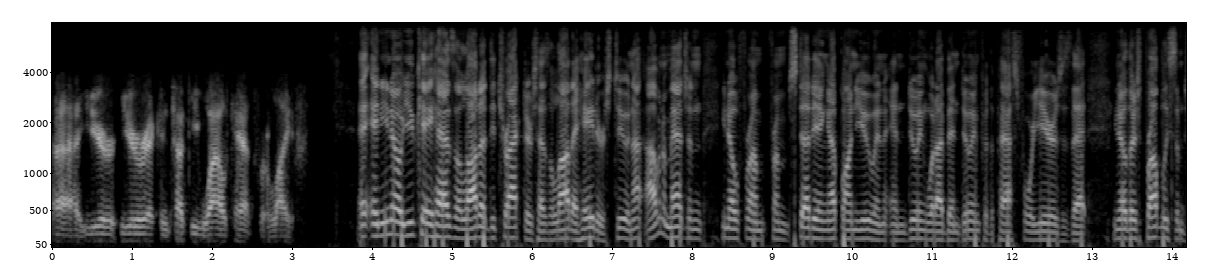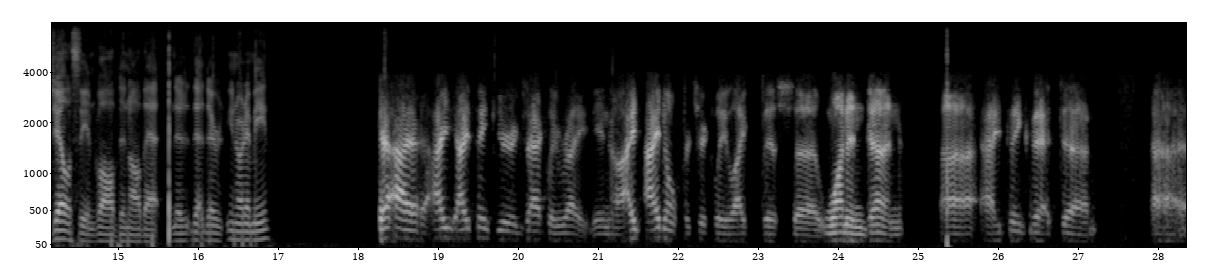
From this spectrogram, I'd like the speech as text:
uh, you're you're a Kentucky Wildcat for life. And, and, you know, UK has a lot of detractors, has a lot of haters too. And I, I would imagine, you know, from from studying up on you and and doing what I've been doing for the past four years, is that you know there's probably some jealousy involved in all that. And there, there you know what I mean? Yeah, I, I I think you're exactly right. You know, I I don't particularly like this uh, one and done. Uh, I think that uh, uh,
